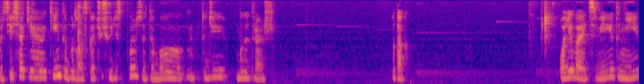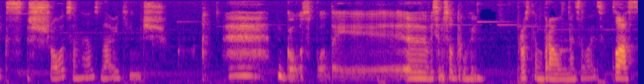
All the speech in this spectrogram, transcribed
Оці всякі тінти, будь ласка, чуть-чуть используйте, бо тоді буде треш. Отак. Олівець від NYX. Що це в нас за відтінчик? Господи. Е, 802. Просто Браун називається. Клас.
